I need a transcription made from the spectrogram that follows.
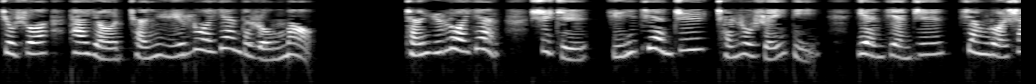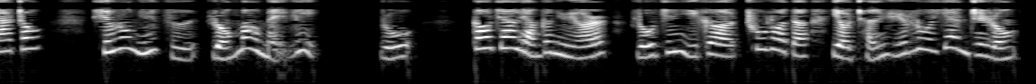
就说她有沉鱼落雁的容貌。沉鱼落雁是指鱼见之沉入水底，雁见之降落沙洲，形容女子容貌美丽。如高家两个女儿，如今一个出落的有沉鱼落雁之容。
